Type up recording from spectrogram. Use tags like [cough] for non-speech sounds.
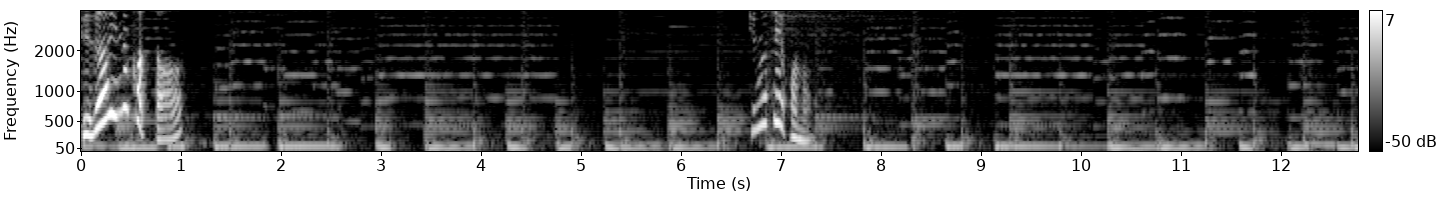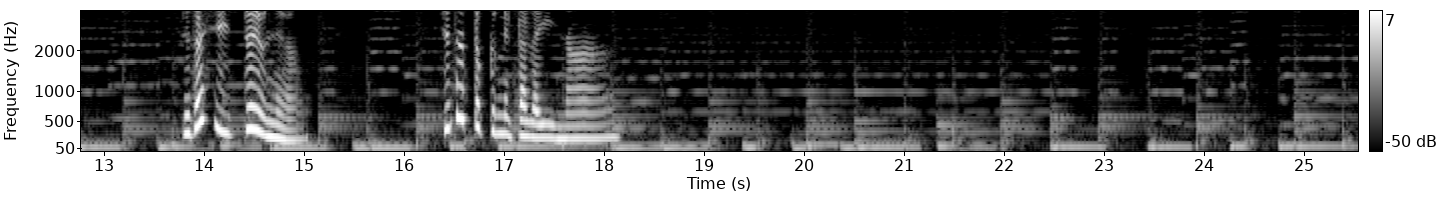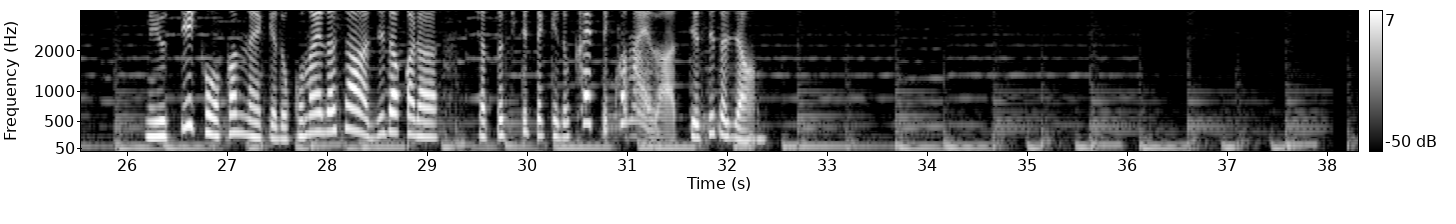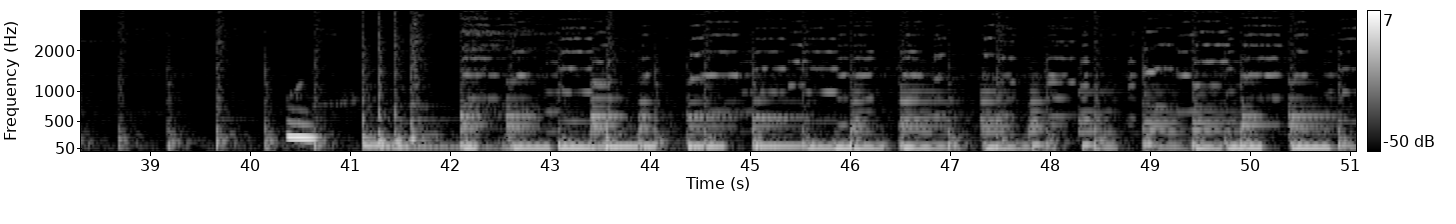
時代なかった？気のせいかな？ジェダシ言ったよね。ジェダと組めたらいいな。ね、言っていいかわかんないけど、こないださ、ジェダからチャット来てたけど、帰ってこないわって言ってたじゃん。うん。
